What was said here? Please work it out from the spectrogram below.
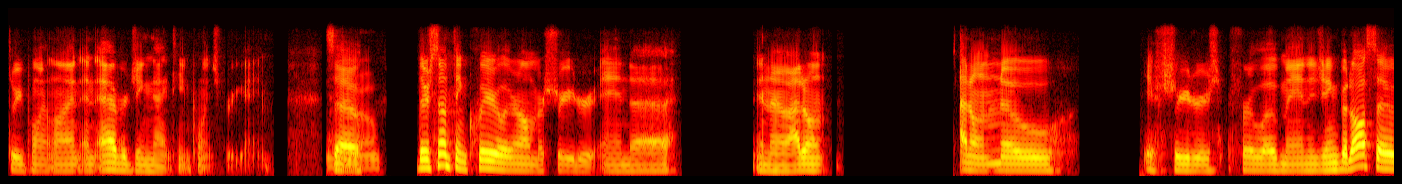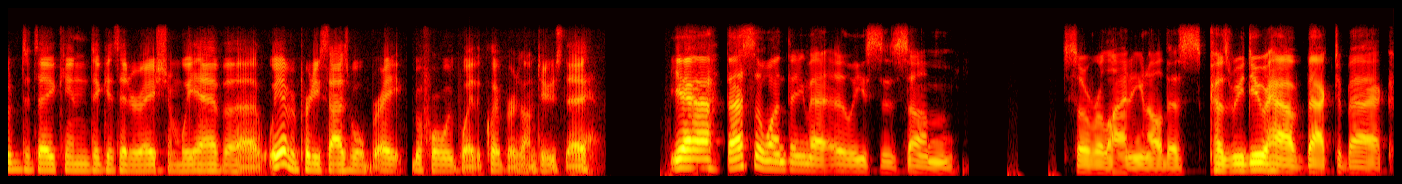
three point line, and averaging 19 points per game. So Wow. there's something clearly wrong with Schroeder, and uh, you know, I don't, I don't know if Schroeder's for load managing, but also to take into consideration, we have a we have a pretty sizable break before we play the Clippers on Tuesday. Yeah, that's the one thing that at least is some silver lining in all this because we do have back to back,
